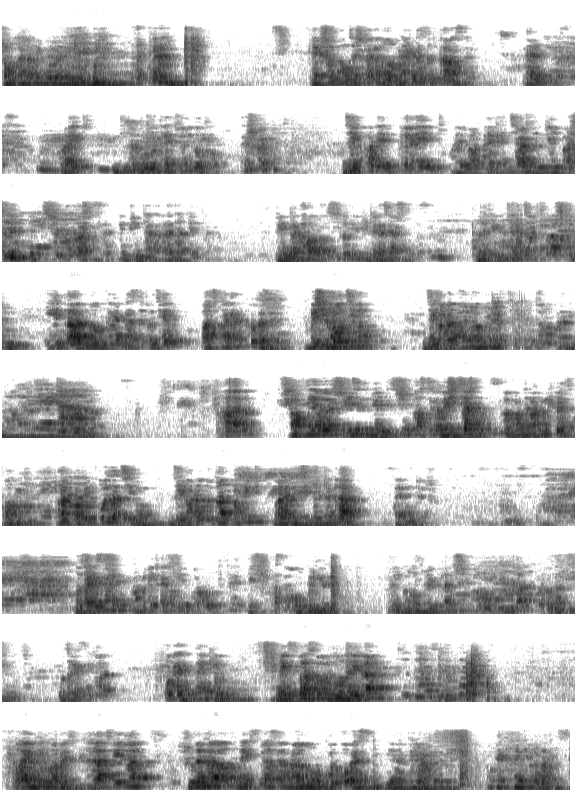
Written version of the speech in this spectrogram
সংখ্যাটা আমি বলে দিই। একশো পঞ্চাশ টাকা নন কারেন্ট অ্যাসেট কার আছে? কাছে রাইট তার মূল্য অ্যাকচুয়ালি কত? একশো টাকা যে কারণে parent weber parent charging ten percent registration কত আসতেছে ফিফটিন টাকা রাদার টেন টাকা। টেন টাকা হওয়ার কথা ছিল ফিফটিন টাকা চার্জ করতেছে। তাহলে ফিফটিন টাকা চার্জ করা মানে এ তার নন কারেন্ট অ্যাসেট হচ্ছে পাঁচ টাকা কি করতেছে। বেশি কমাচ্ছিল যে কারণে আমি নন কারেন্ট যোগ করে দিলাম। আর সাথে আবার সে যেহেতু ডেপ্রিসিয়েশন পাঁচ টাকা বেশি চার্জ করতেছিল ফর দ্য আনরিয়ালাইজ প্রফিট তার প্রফিট কমে যাচ্ছিল। যে কারণে তো তার প্রফিট বাড়া দিচ্ছিল এটা কার প্যারেন্টের বোঝা গেছে? আমরা এটা এখন এর পরবর্তীতে নেক্সট ক্লাসে অঙ্ক দিয়ে দেবো এই কনসেপ্ট ক্লাস শিখব দিনটা কত হচ্ছে বোঝা গেছে এটা? Okay thank you next class কবে? তোমাদের এটা? 2010. ও একদিন পরে। আজকে এটা শুনে ফেলো নেক্সট ক্লাসে আমরা মুখ করব, ব্যাস ইয়ে ক্লিয়ার হয়ে যাবে। ওকে থ্যাংক ইউ আল্লাহ হাফেজ।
